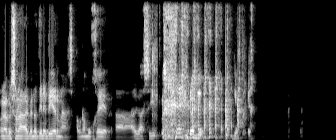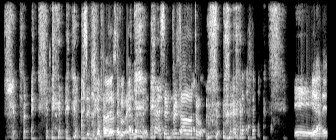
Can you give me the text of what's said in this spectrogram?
una persona que no tiene piernas, a una mujer, a algo así. Has empezado puedes tú, ¿eh? Has No empezado tú. Eh, Mira, de-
